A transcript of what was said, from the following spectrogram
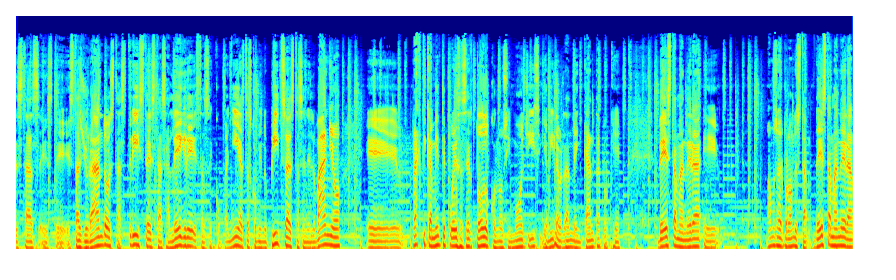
estás, este, estás llorando, estás triste, estás alegre, estás en compañía, estás comiendo pizza, estás en el baño. Eh, prácticamente puedes hacer todo con los emojis y a mí la verdad me encanta porque de esta manera, eh, vamos a ver por dónde está, de esta manera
